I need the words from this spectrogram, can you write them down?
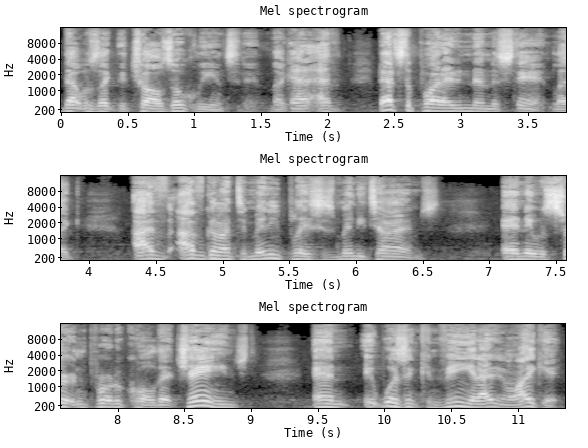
that was like the Charles Oakley incident. Like I, I that's the part I didn't understand. Like I've I've gone to many places many times, and there was certain protocol that changed, and it wasn't convenient. I didn't like it,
